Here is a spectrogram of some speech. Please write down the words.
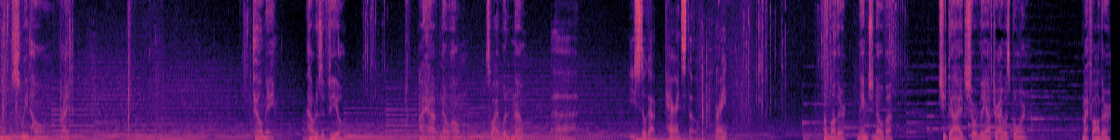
Home sweet home, right? Tell me, how does it feel? I have no home, so I wouldn't know. Uh, you still got parents though, right? A mother named Genova. She died shortly after I was born. My father,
